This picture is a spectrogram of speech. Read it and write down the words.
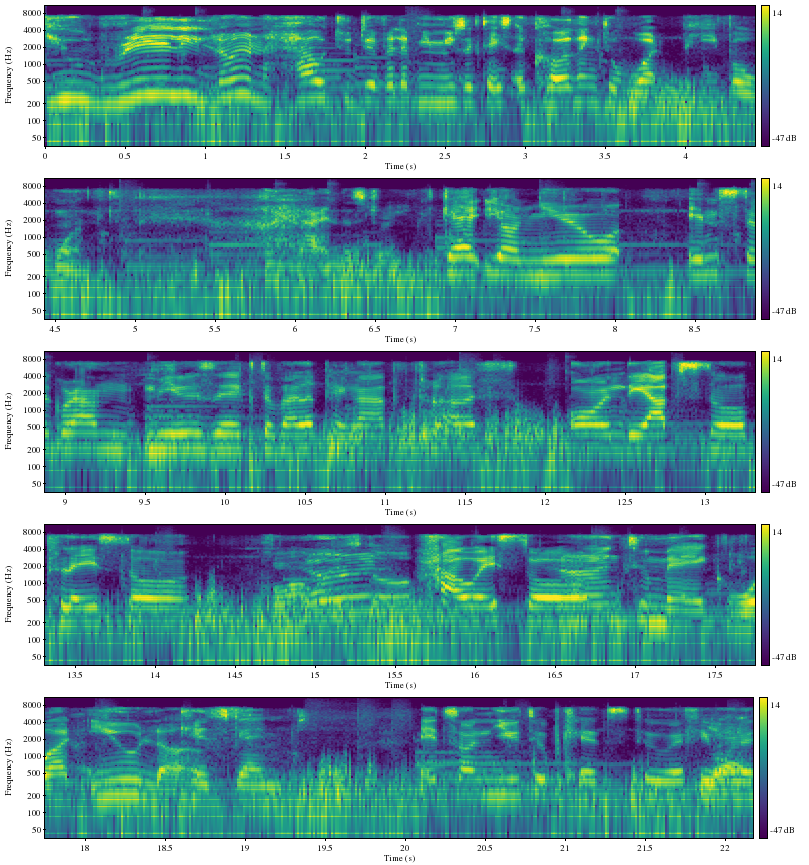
You really learn how to develop your music taste according to what people want in that industry. Get your new Instagram music developing app plus on the App Store, Play Store, Huawei store, Huawei Store. Learn to make what you love. kids games. It's on YouTube Kids too if you Yeah, want to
